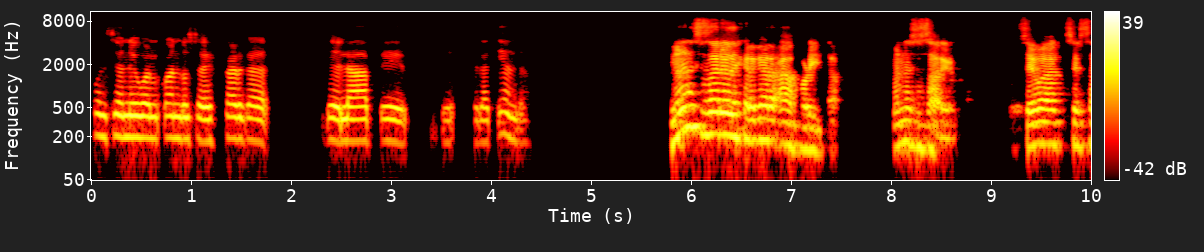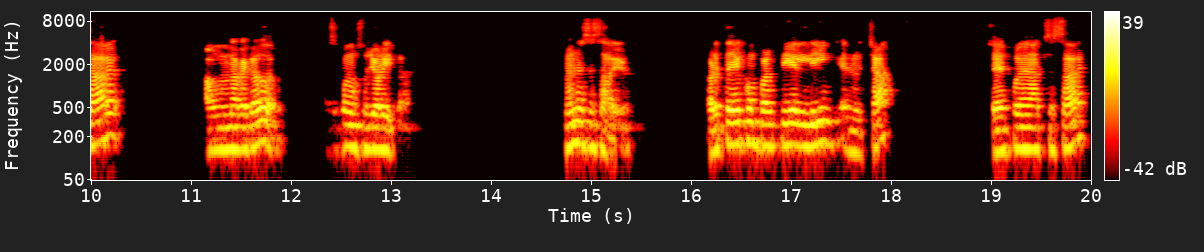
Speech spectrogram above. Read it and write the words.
funciona igual cuando se descarga de la app de, de, la tienda. No es necesario descargar app ahorita, no es necesario. Se va a accesar a un navegador, así como soy ahorita. No es necesario. Ahorita ya compartí el link en el chat. Ustedes pueden accesar.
